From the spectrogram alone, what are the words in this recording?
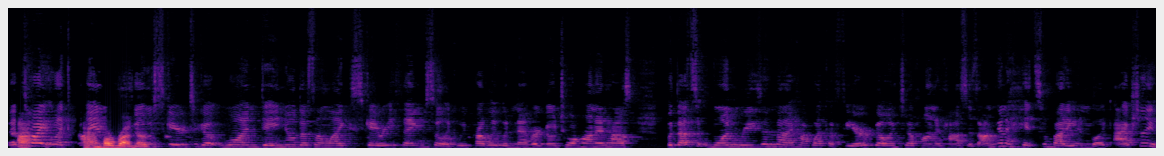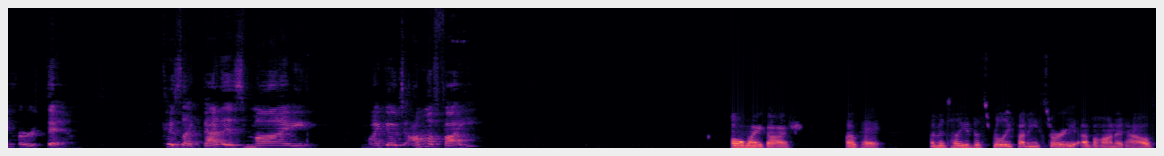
That's I- why, like, I'm I'm a runner. so scared to go. One, Daniel doesn't like scary things, so like, we probably would never go to a haunted house. But that's one reason that I have like a fear of going to a haunted house is I'm gonna hit somebody and like actually hurt them, because like that is my my go to. I'm a fight. Oh my gosh. Okay. I'm gonna tell you this really funny story of a haunted house.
